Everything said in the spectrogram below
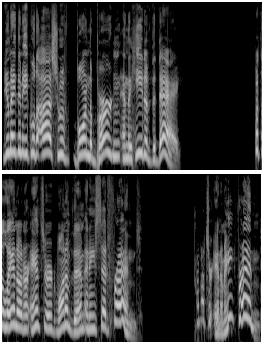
You made them equal to us who have borne the burden and the heat of the day. But the landowner answered one of them, and he said, Friend, I'm not your enemy, friend.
